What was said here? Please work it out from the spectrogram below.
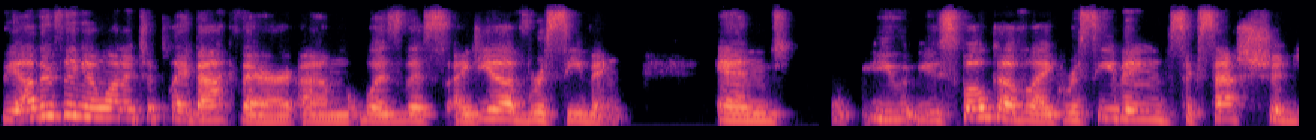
The other thing I wanted to play back there um, was this idea of receiving, and you you spoke of like receiving success should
